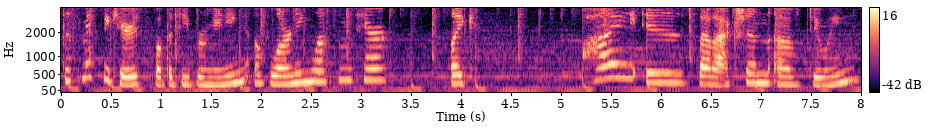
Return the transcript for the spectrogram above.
this makes me curious about the deeper meaning of learning lessons here. Like, why is that action of doing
